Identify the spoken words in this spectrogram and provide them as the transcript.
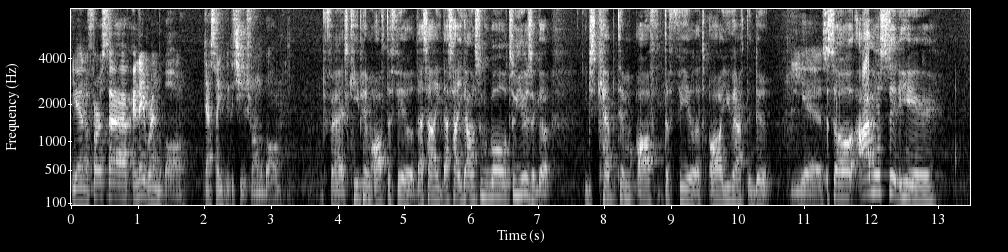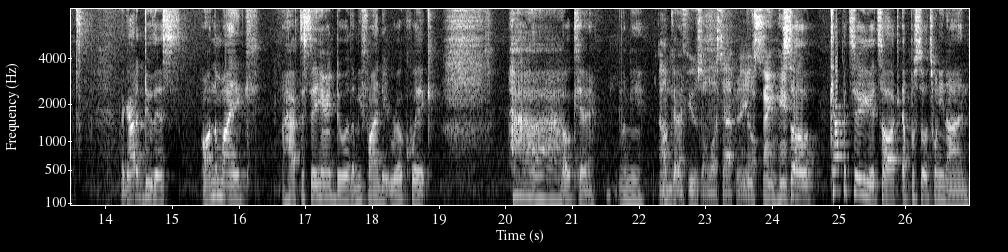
yeah, in the first half, and they ran the ball. That's how you beat the Chiefs. Run the ball. Facts. Keep him off the field. That's how. That's how you got in the Super Bowl two years ago. You just kept him off the field. That's all you have to do. Yes. So I will sit here. I got to do this on the mic. I have to sit here and do it. Let me find it real quick. okay. Let me. I'm okay. confused on what's happening, y'all. Same here. So, Cafeteria Talk, episode 29,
